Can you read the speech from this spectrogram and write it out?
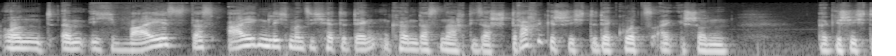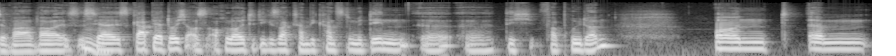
Und ähm, ich weiß, dass eigentlich man sich hätte denken können, dass nach dieser Strache-Geschichte der Kurz eigentlich schon äh, Geschichte war, weil es ist ja, es gab ja durchaus auch Leute, die gesagt haben, wie kannst du mit denen äh, äh, dich verbrüdern? Und ähm,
